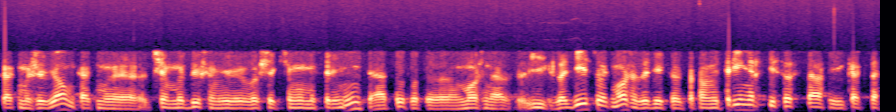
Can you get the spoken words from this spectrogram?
как мы живем, как мы, чем мы дышим и вообще к чему мы стремимся, а тут вот можно их задействовать, можно задействовать потом и тренерский состав, и как-то,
